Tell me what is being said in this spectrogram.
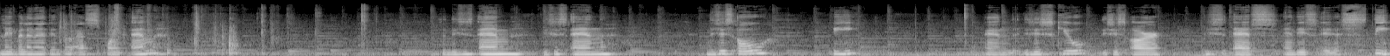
labelan natin to as point M. So this is M, this is N, this is O, P, and this is Q, this is R, this is S, and this is T.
